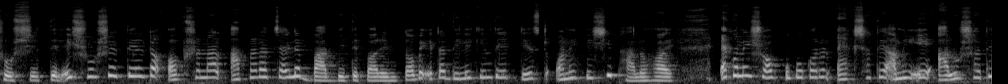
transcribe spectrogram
সর্ষের তেল। এই সর্ষের তেলটা অপশনাল আপনারা চাইলে বাদ দিতে পারেন, তবে এটা দিলে কিন্তু এর টেস্ট অনেক বেশি ভালো হয়। এখন এই সব উপকরণ একসাথে আমি এই আলুর সাথে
